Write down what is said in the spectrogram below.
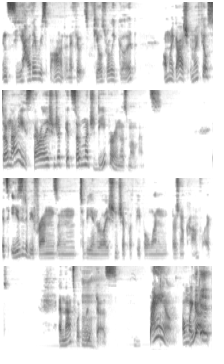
and see how they respond. And if it feels really good, oh my gosh, it might feel so nice. That relationship gets so much deeper in those moments it's easy to be friends and to be in relationship with people when there's no conflict. And that's what group mm. does. Bam! Oh my look god. At,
